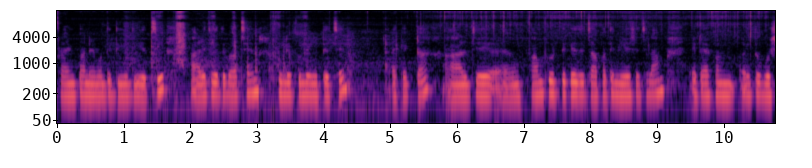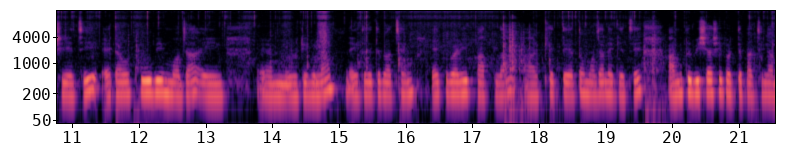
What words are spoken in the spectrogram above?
ফ্রাইং প্যানের মধ্যে দিয়ে দিয়েছি। আর এতে যেতে পাচ্ছেন, ফুলে ফুলে উঠেছে। এক একটা আর যে ফার্ম ফুড থেকে যে চাপাতি নিয়ে এসেছিলাম, এটা এখন এই তো বসিয়েছি। এটাও খুবই মজা এই রুটিগুলা। এই তো দেখতে পাচ্ছেন, একেবারেই পাতলা আর খেতে এত মজা লেগেছে। আমি তো বিশ্বাসই করতে পারছিলাম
